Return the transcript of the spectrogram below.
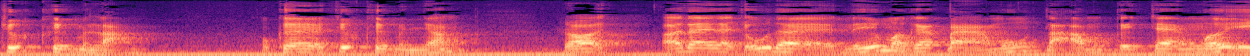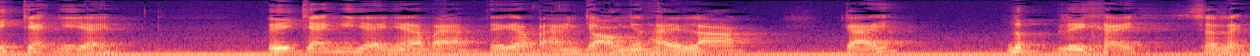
trước khi mình làm. Ok trước khi mình nhấn. Rồi ở đây là chủ đề nếu mà các bạn muốn tạo một cái trang mới y chang như vậy y chang như vậy nha các bạn thì các bạn chọn như thầy là cái duplicate select.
